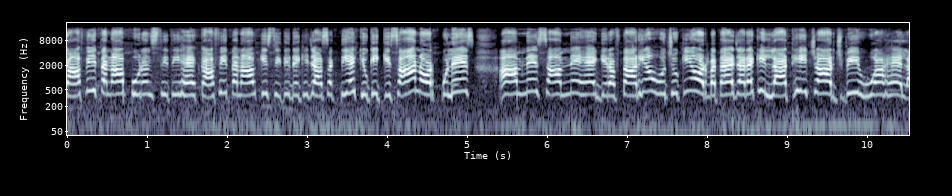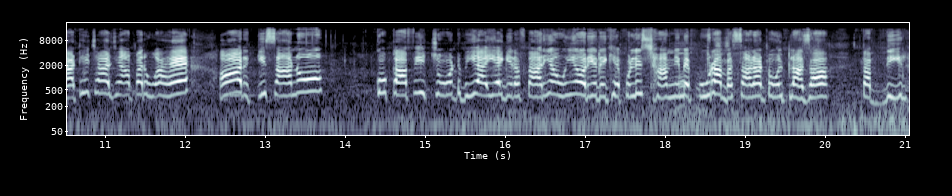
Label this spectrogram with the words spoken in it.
काफ़ी तनावपूर्ण स्थिति है। काफ़ी तनाव की स्थिति देखी जा सकती है, क्योंकि किसान और पुलिस आमने सामने है। गिरफ्तारियाँ हो चुकी हैं और बताया जा रहा है कि लाठी चार्ज भी हुआ है। लाठी चार्ज यहाँ पर हुआ है और किसानों को काफ़ी चोट भी आई है। गिरफ्तारियाँ हुई हैं और ये देखिए, पुलिस छावनी में पूरा बसाड़ा टोल प्लाजा तब्दील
